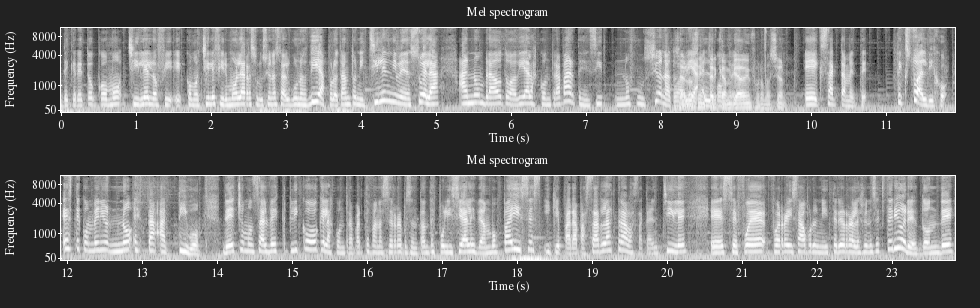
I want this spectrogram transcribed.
decreto como Chile, lo eh, como Chile firmó la resolución hace algunos días por lo tanto, ni Chile ni Venezuela han nombrado todavía las contrapartes, es decir, no funciona todavía. O sea, no se ha intercambiado información. Exactamente textual dijo, este convenio no está activo. De hecho, Monsalve explicó que las contrapartes van a ser representantes policiales de ambos países y que para pasar las trabas acá en Chile eh, se fue, fue revisado por el Ministerio de Relaciones Exteriores, donde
